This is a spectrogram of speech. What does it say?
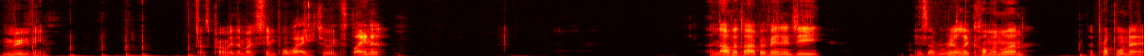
moving. That's probably the most simple way to explain it. Another type of energy is a really common one. The proper, na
